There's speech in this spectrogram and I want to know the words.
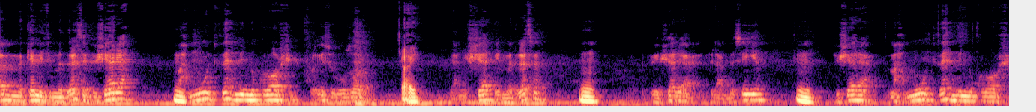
أما كانت المدرسة في شارع مم. محمود فهمي النقراشي رئيس الوزارة. أي. يعني الشارع المدرسة مم. في شارع في العباسية. مم. في شارع محمود فهمي النقراشي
